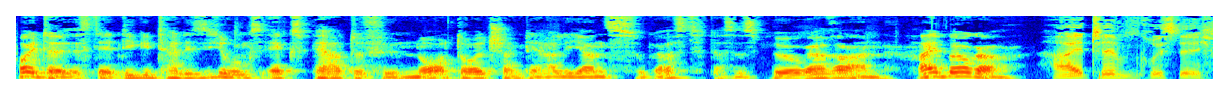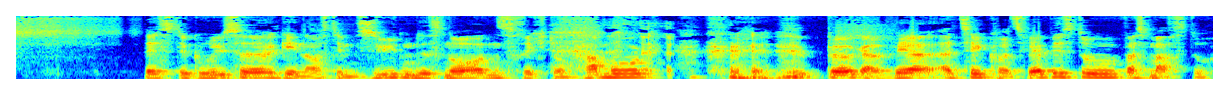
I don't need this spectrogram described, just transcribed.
Heute ist der Digitalisierungsexperte für Norddeutschland der Allianz zu Gast. Das ist Bürger Rahn. Hi Bürger. Hi Tim, grüß dich. Beste Grüße gehen aus dem Süden des Nordens Richtung Hamburg. Bürger, wer, erzähl kurz, wer bist du, was machst du?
